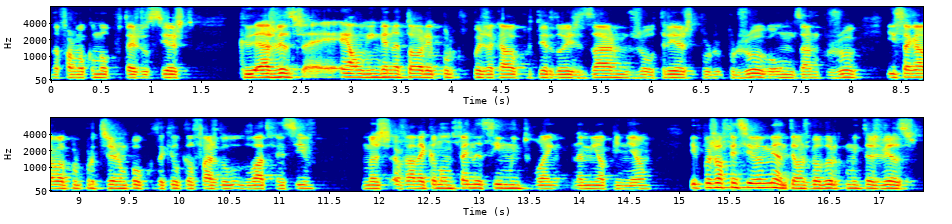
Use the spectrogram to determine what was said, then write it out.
na forma como ele protege o cesto, que às vezes é, é algo enganatório porque depois acaba por ter dois desarmes ou três por, por jogo, ou um desarme por jogo, isso acaba por proteger um pouco daquilo que ele faz do, do, lado defensivo, mas a verdade é que ele não defende assim muito bem, na minha opinião. E depois, ofensivamente, é um jogador que muitas vezes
